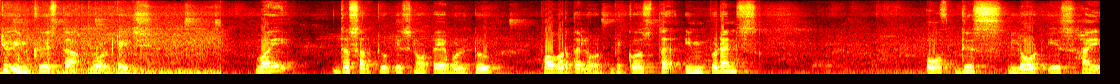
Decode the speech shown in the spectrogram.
to increase the voltage. Why the circuit is not able to power the load? Because the impedance of this load is high.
